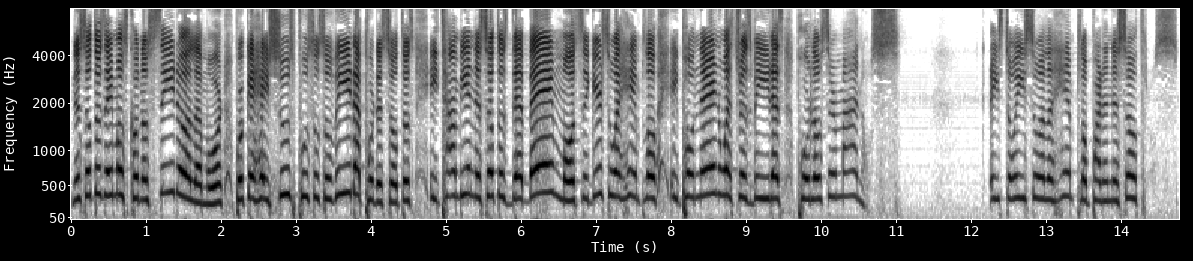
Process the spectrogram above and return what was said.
Nosotros hemos conocido el amor porque Jesús puso su vida por nosotros y también nosotros debemos seguir su ejemplo y poner nuestra nuestras vidas por los hermanos. Cristo hizo el ejemplo para nosotros.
